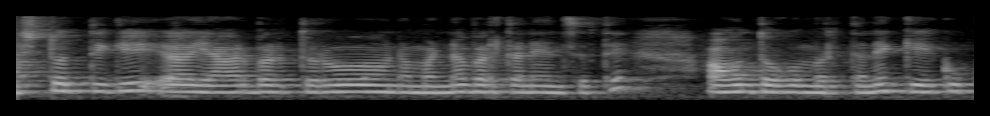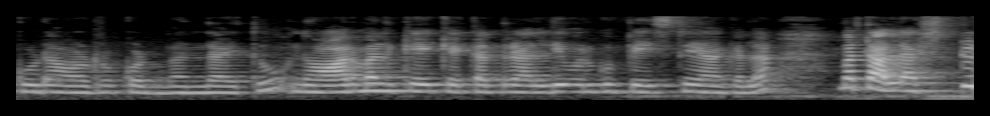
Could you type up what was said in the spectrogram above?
ಅಷ್ಟೊತ್ತಿಗೆ ಯಾರು ಬರ್ತಾರೋ ನಮ್ಮ ಅಣ್ಣ ಬರ್ತಾನೆ ಅನಿಸುತ್ತೆ. ಅವನು ತೊಗೊಂಬರ್ತಾನೆ. ಕೇಕು ಕೂಡ ಆರ್ಡ್ರ್ ಕೊಟ್ಟು ಬಂದಾಯಿತು. ನಾರ್ಮಲ್ ಕೇಕ್ ಯಾಕಂದರೆ ಅಲ್ಲಿವರೆಗೂ ಪೇಸ್ಟೇ ಆಗಲ್ಲ. ಮತ್ತು ಅಲ್ಲಷ್ಟು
